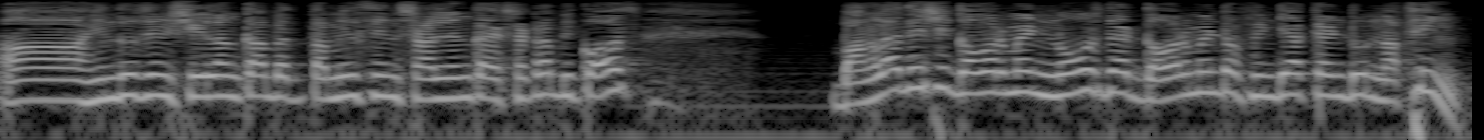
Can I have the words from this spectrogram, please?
uh, Hindus in Sri Lanka, but Tamils in Sri Lanka, etc. Because Bangladeshi government knows that government of India can do nothing.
